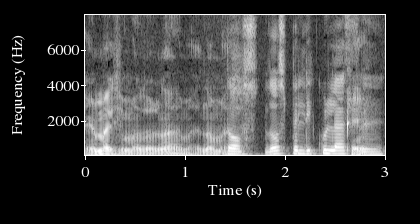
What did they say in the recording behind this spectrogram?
el máximo dos nada más, no más. Dos, dos películas. Eh,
